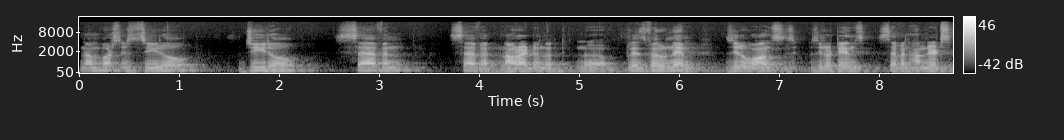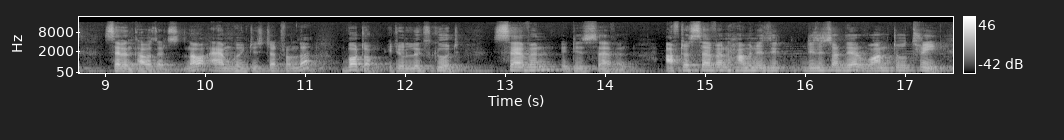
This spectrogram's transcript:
numbers is 0, 0, 7, 7. Now write down the uh, place value name 0 ones, 0 tens, 700s, 7000s. Now I am going to start from the bottom. It will looks good. 7, it is 7. After 7, how many digits are there? 1, 2, 3.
